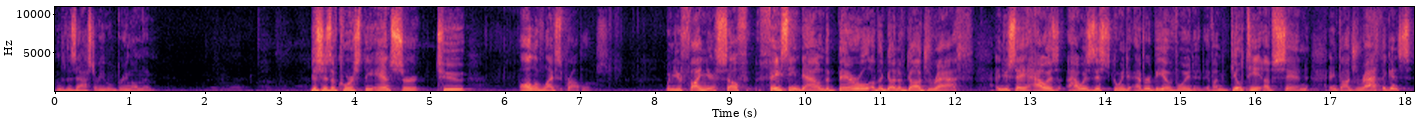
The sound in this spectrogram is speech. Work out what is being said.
the disaster he will bring on them. This is, of course, the answer to all of life's problems. When you find yourself facing down the barrel of the gun of God's wrath, and you say, how is, how is this going to ever be avoided? If I'm guilty of sin and God's wrath against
